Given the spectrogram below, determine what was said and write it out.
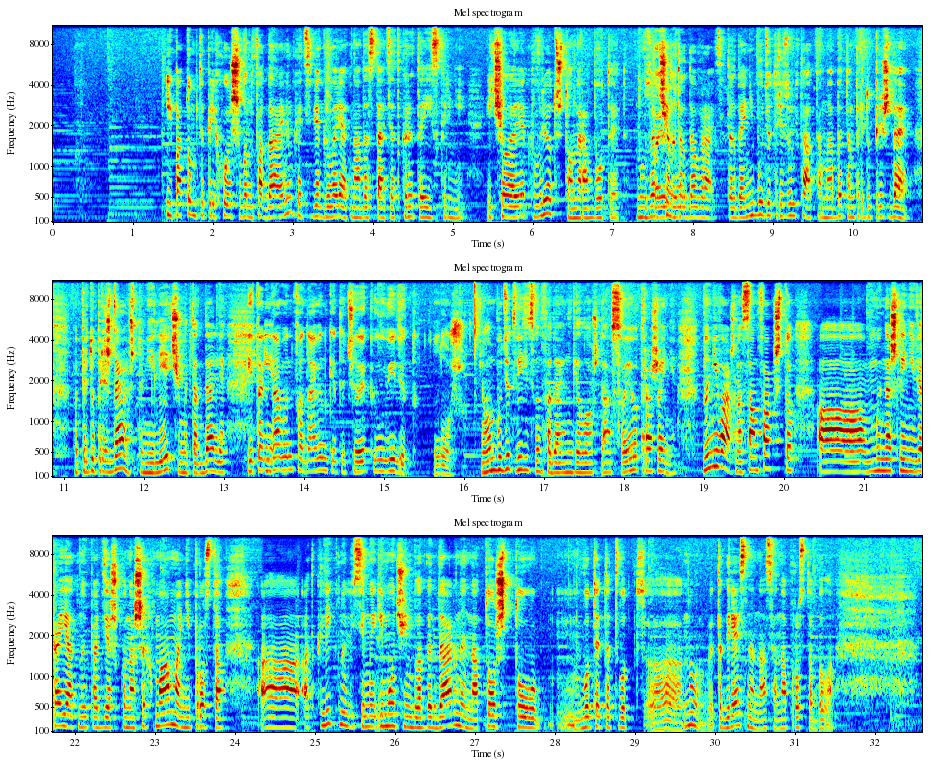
И потом ты приходишь в инфодайвинг, а тебе говорят, надо стать открытой, искренней. И человек врет, что он работает. Ну зачем Поэтому... тогда врать? Тогда не будет результата. Мы об этом предупреждаем. Мы предупреждаем, что не лечим и так далее. И тогда и... в инфодайвинге этот человек и увидит ложь. И он будет видеть в инфодайвинге ложь, да, свое отражение. Но неважно, сам факт, что э, мы нашли невероятную поддержку наших мам, они просто э, откликнулись, и мы им очень благодарны на то, что вот этот вот, э, ну, эта грязь на нас, она просто была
